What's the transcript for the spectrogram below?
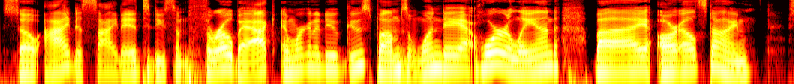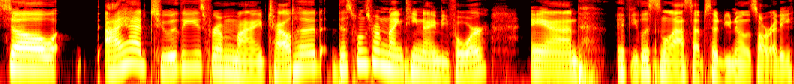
so I decided to do some throwback, and we're gonna do Goosebumps One Day at Horrorland by R.L. Stine. So I had two of these from my childhood. This one's from 1994, and if you listen to the last episode, you know this already.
